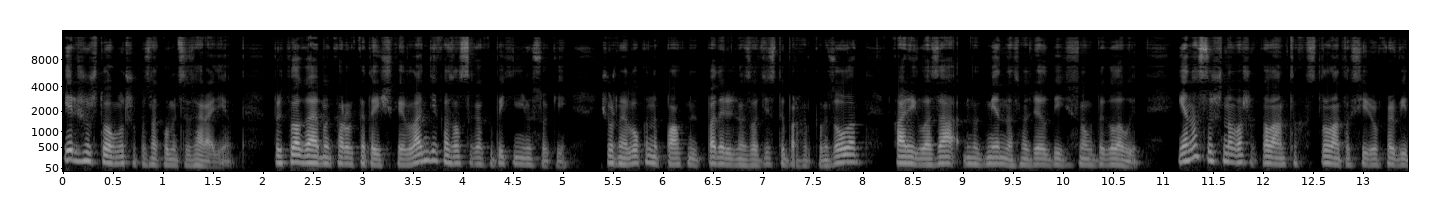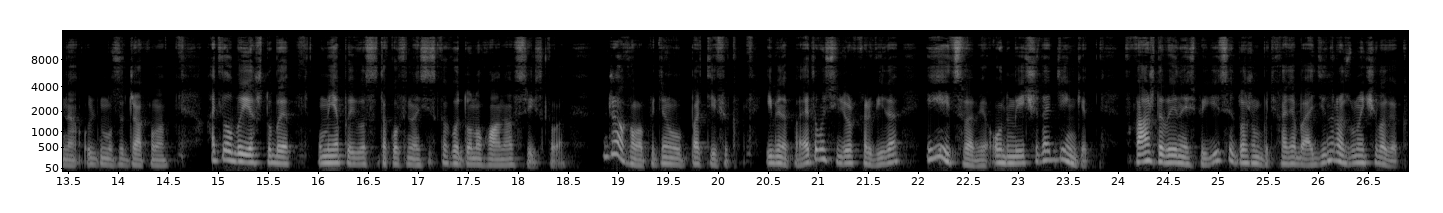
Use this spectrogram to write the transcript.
Я решил, что вам лучше познакомиться заранее. Предполагаемый король католической Ирландии оказался, как и Петя, невысокий. Черные локоны падали на золотистый бархат камзола, карие глаза надменно смотрел Петя с ног до головы. «Я наслышан о ваших талантах, талантах сеньор Карвина», — улыбнулся Джакомо. «Хотел бы я, чтобы у меня появился такой финансист, как у Дона Хуана Австрийского». Джакомо потянул патифик. «Именно поэтому сеньор Карвина и едет с вами. Он умеет считать деньги. В каждой военной экспедиции должен быть хотя бы один разумный человек,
